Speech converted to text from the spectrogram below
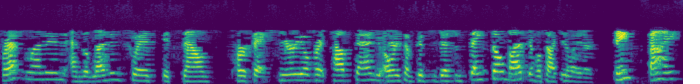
Fresh lemon and the lemon twist. It sounds perfect. Siri over at Top 10. You always have good suggestions. Thanks so much, and we'll talk to you later. Thanks. Bye.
